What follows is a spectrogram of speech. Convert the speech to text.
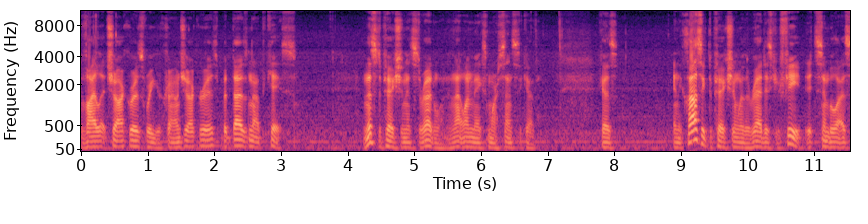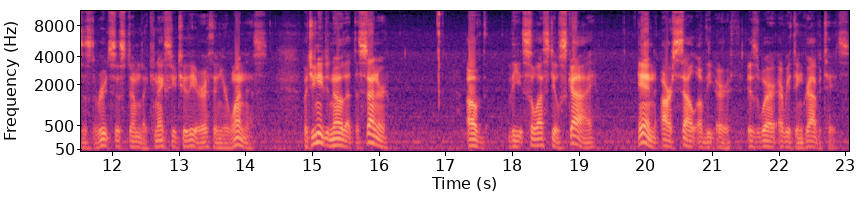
violet chakra is where your crown chakra is, but that is not the case. In this depiction, it's the red one, and that one makes more sense together. Because in the classic depiction, where the red is your feet, it symbolizes the root system that connects you to the earth and your oneness. But you need to know that the center of the celestial sky in our cell of the earth is where everything gravitates.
